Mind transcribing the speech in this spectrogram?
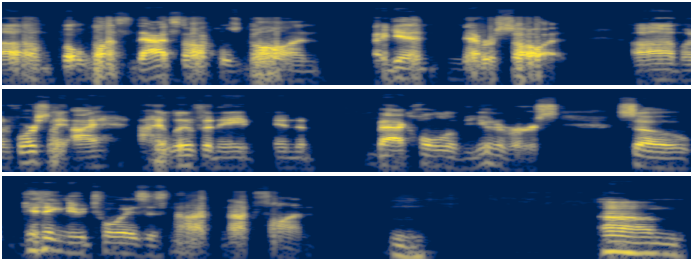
Um, but once that stock was gone, again, never saw it. Um, unfortunately, I, I live in a in the back hole of the universe, so getting new toys is not not fun. Um,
